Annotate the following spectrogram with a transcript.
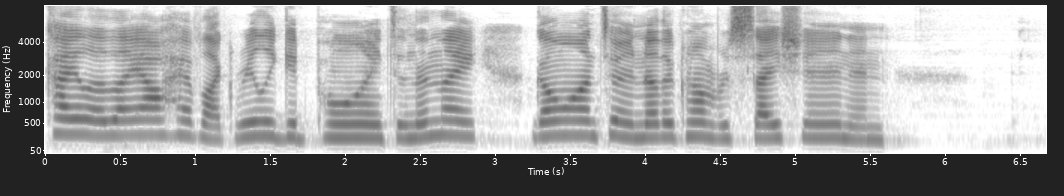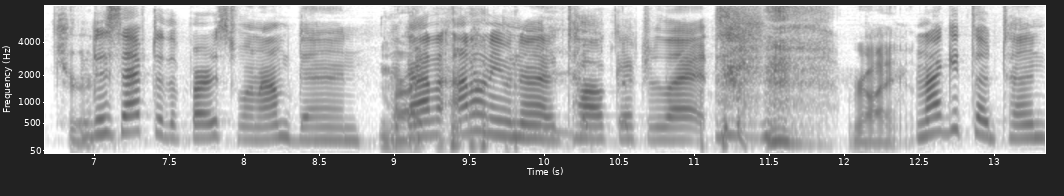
Kayla, they all have like really good points, and then they go on to another conversation, and Sure. just after the first one, I'm done. Like, I, Right. don't, I don't even know how to talk after that. Right. and I get so tongue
